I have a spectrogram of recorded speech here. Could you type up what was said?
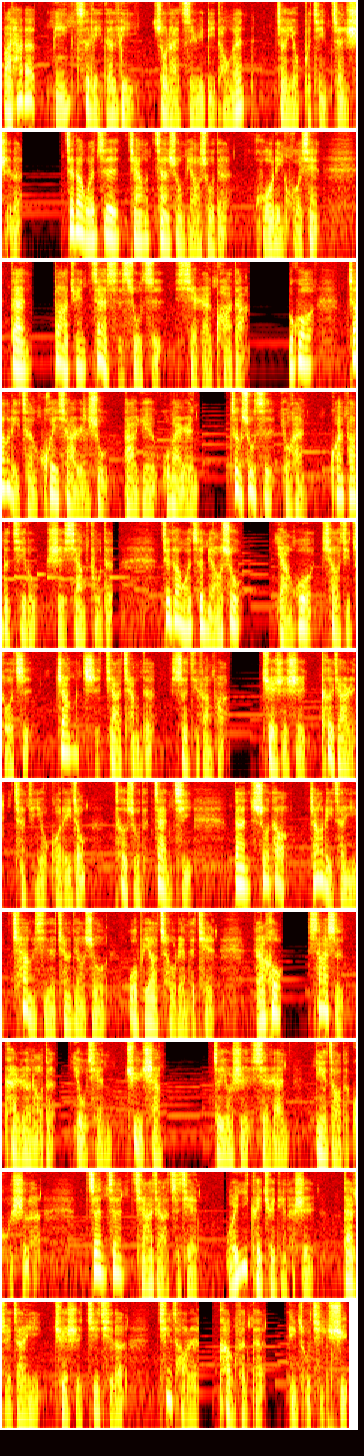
把他的名字里的“李”说来自于李同恩，这又不尽真实了。这段文字将战术描述得活灵活现，但法军战死数字显然夸大。不过张礼成麾下人数大约五百人，这个数字又和官方的记录是相符的。这段文字描述仰卧翘起左指，张指架枪的射击方法，确实是客家人曾经有过的一种。特殊的战绩，但说到张里成以唱戏的腔调说：“我不要仇人的钱，然后杀死看热闹的有钱巨商。”这又是显然捏造的故事了。真真假假之间，唯一可以确定的是，淡水战役确实激起了清朝人亢奋的民族情绪。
